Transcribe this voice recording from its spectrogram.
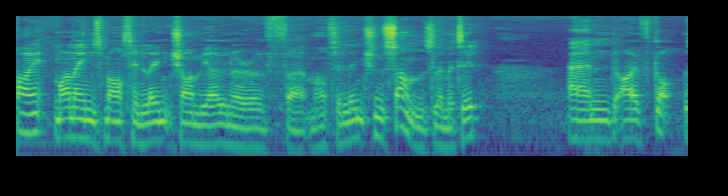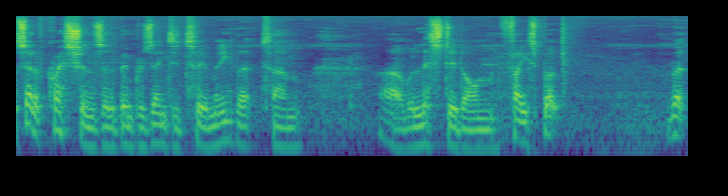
Hi, my name's Martin Lynch. I'm the owner of uh, Martin Lynch and Sons Limited, and I've got a set of questions that have been presented to me that um, uh, were listed on Facebook that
